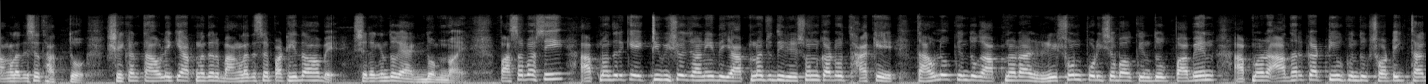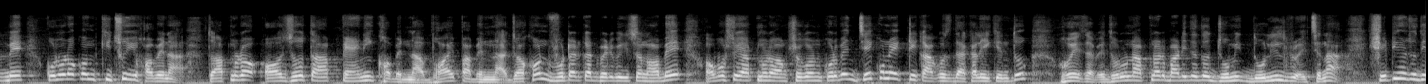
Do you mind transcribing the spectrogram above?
বাংলাদেশে থাকতো, সেখান তাহলে কি আপনাদের বাংলাদেশে পাঠিয়ে দেওয়া হবে? সেটা কিন্তু একদম নয়। পাশাপাশি আপনাদেরকে একটি বিষয় জানিয়ে দিই, আপনার যদি রেশন কার্ডও থাকে, তাহলেও কিন্তু আপনারা রেশন পরিষেবাও কিন্তু পাবেন, আপনার আধার কার্ডটিও কিন্তু সঠিক থাকবে, কোনো রকম কিছুই হবে না। তো আপনারা অযথা প্যানিক হবেন না, ভয় পাবেন না। যখন ভোটার কার্ড ভেরিফিকেশন হবে, অবশ্যই আপনারা অংশগ্রহণ করবেন যে কোনো একটি কাগজ দেখালেই কিন্তু হয়ে যাবে। ধরুন আপনার বাড়িতে তো জমির দলিল রয়েছে না, সেটিও যদি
